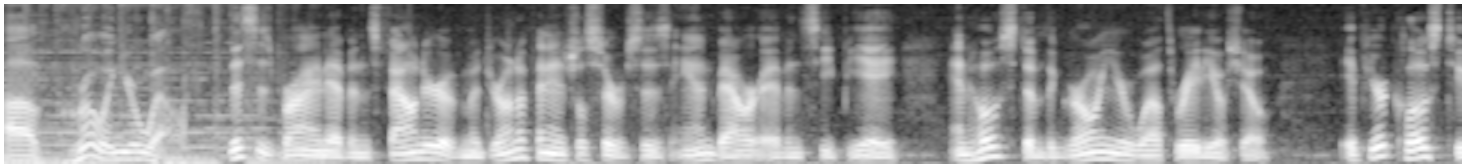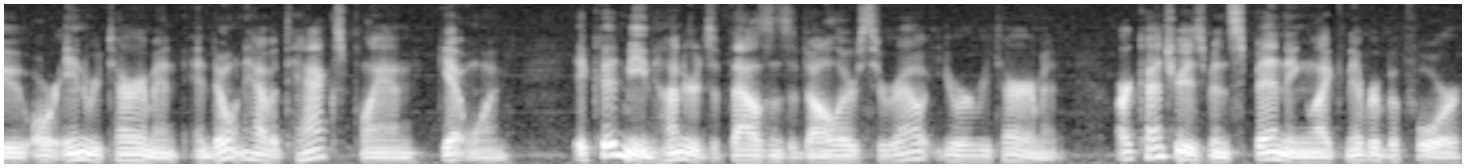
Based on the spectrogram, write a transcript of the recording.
of Growing Your Wealth. This is Brian Evans, founder of Madrona Financial Services and Bauer Evans CPA, and host of the Growing Your Wealth radio show. If you're close to or in retirement and don't have a tax plan, get one. It could mean hundreds of thousands of dollars throughout your retirement. Our country has been spending like never before,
